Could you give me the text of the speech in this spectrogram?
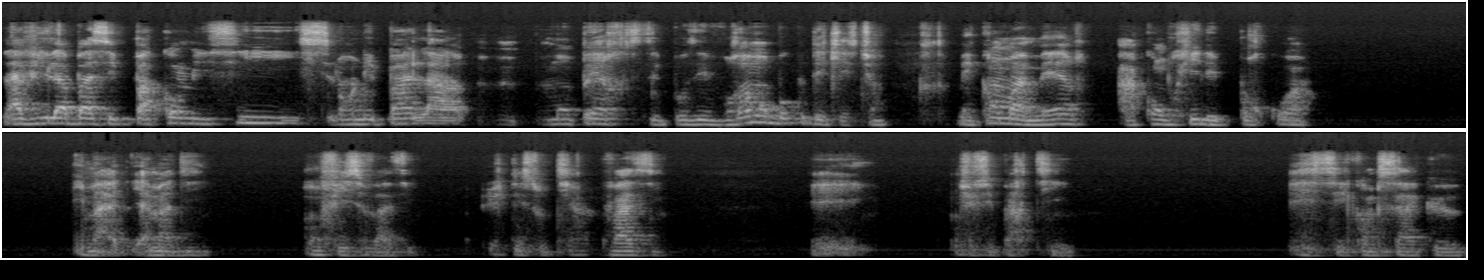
La vie là-bas, c'est pas comme ici, on n'est pas là. Mon père s'est posé vraiment beaucoup de questions. Mais quand ma mère a compris les pourquoi, il m'a, elle m'a dit, mon fils, vas-y, je te soutiens, vas-y. Et je suis parti. Et c'est comme ça que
